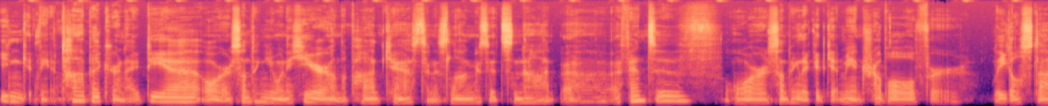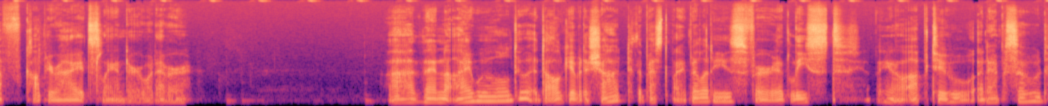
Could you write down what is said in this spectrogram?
You can give me a topic or an idea or something you want to hear on the podcast, and as long as it's not uh, offensive or something that could get me in trouble for legal stuff, copyright, slander, whatever, uh, then I will do it. I'll give it a shot to the best of my abilities for at least, you know, up to an episode.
